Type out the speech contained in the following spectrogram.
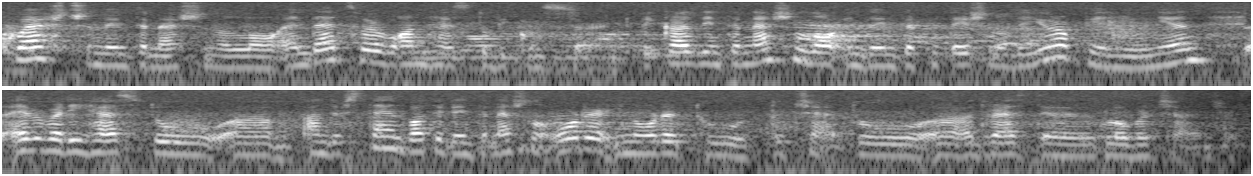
question the international law, and that's where one has to be concerned. Because international law, in the interpretation of the European Union, everybody has to um, understand what is the international order in order to, to, to uh, address the global challenges.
